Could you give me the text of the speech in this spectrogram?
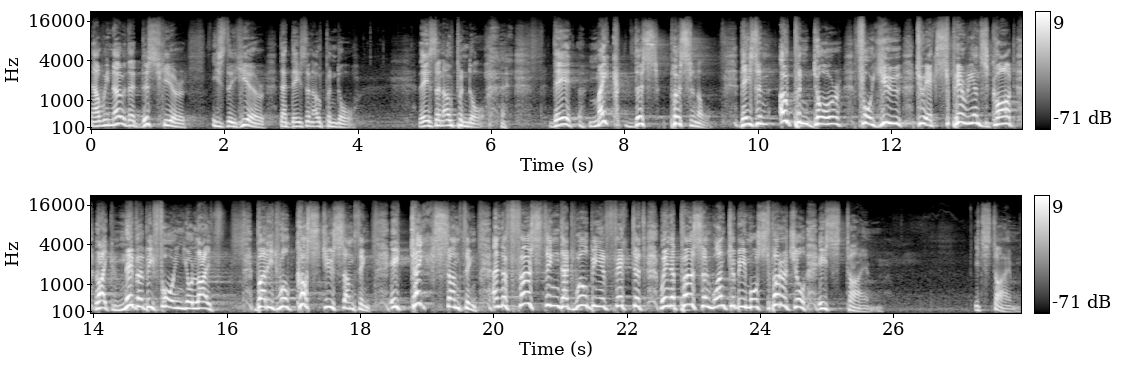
Now we know that this year is the year that there's an open door. There's an open door. they make this personal. There's an open door for you to experience God like never before in your life but it will cost you something. It takes something. And the first thing that will be affected when a person wants to be more spiritual is time. It's time.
